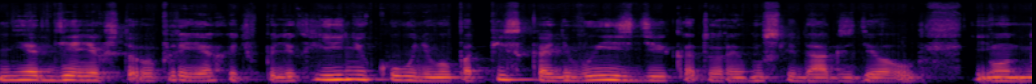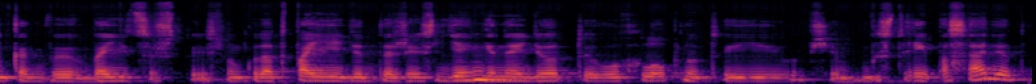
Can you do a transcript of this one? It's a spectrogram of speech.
нет денег, чтобы приехать в поликлинику, у него подписка о невыезде, которую ему следак сделал. И он как бы боится, что если он куда-то поедет, даже если деньги найдет, то его хлопнут и вообще быстрее посадят.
